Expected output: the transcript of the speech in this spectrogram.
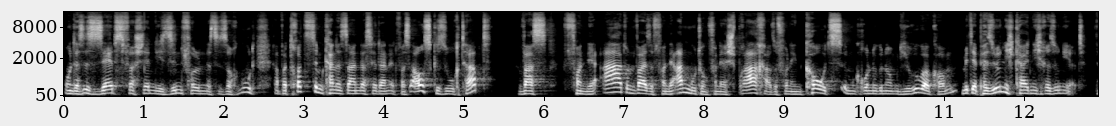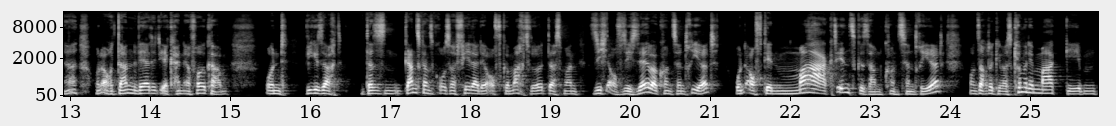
und das ist selbstverständlich sinnvoll und das ist auch gut. Aber trotzdem kann es sein, dass ihr dann etwas ausgesucht habt, was von der Art und Weise, von der Anmutung, von der Sprache, also von den Codes im Grunde genommen, die rüberkommen, mit der Persönlichkeit nicht resoniert. Ja? Und auch dann werdet ihr keinen Erfolg haben. Und wie gesagt, das ist ein ganz, ganz großer Fehler, der oft gemacht wird, dass man sich auf sich selber konzentriert und auf den Markt insgesamt konzentriert und sagt, okay, was können wir dem Markt geben?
